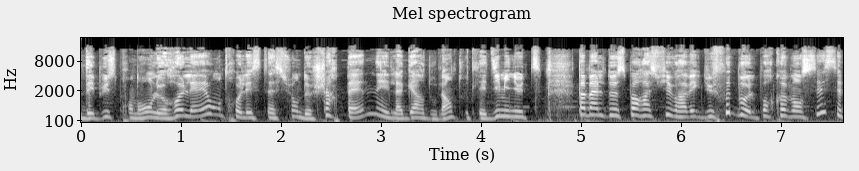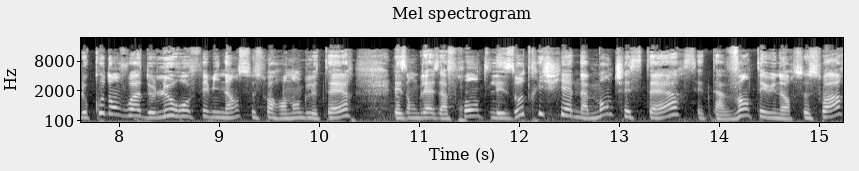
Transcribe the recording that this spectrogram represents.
Des bus prendront le relais entre les stations de Charpennes et la gare d'Oulin toutes les 10 minutes. Pas mal de sport à suivre avec du football. Pour commencer, c'est le coup d'envoi de l'Euro féminin ce soir en Angleterre. Les Anglaises affrontent les Autrichiennes à Manchester. C'est à 21h ce soir.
